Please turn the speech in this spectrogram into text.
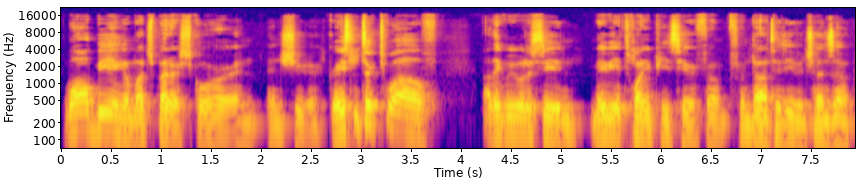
while being a much better scorer and, and shooter. Grayson took 12. I think we would have seen maybe a 20 piece here from, from Dante DiVincenzo.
